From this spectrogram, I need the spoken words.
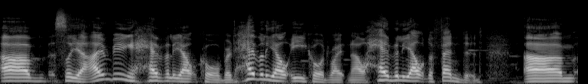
Um, so yeah, I'm being heavily out corbred, heavily out ecoed right now, heavily out defended. Um,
